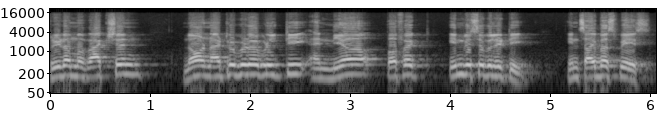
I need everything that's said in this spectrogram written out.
freedom of action, non-attributability and near perfect invisibility in cyberspace.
